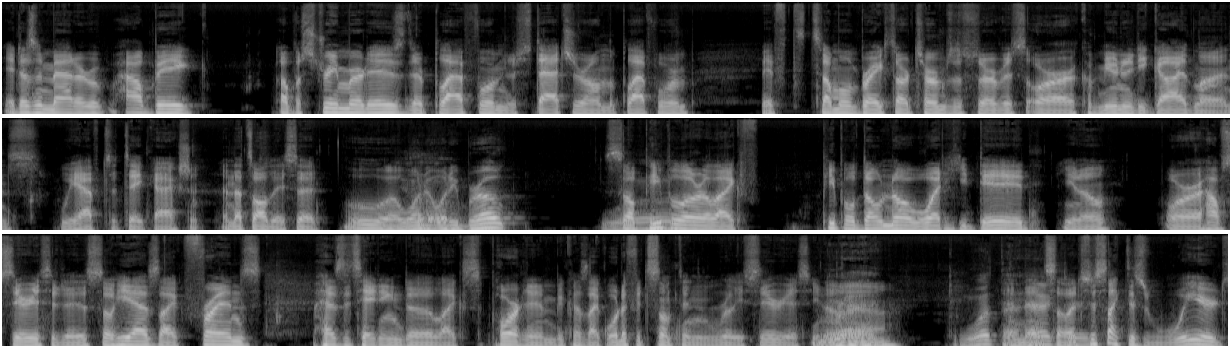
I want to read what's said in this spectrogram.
it doesn't matter how big of a streamer it is, their platform, their stature on the platform. If someone breaks our terms of service or our community guidelines, we have to take action. And that's all they said. Oh, I wonder what he broke. So people are like, people don't know what he did, you know, or how serious it is. So he has like friends hesitating to like support him because like, what if it's something really serious, you know? Yeah. What the And then heck, so it's just like this weird.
